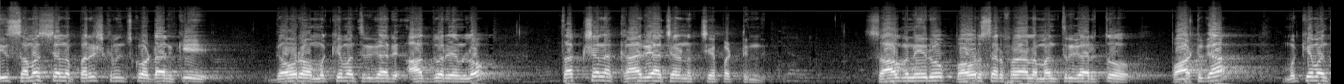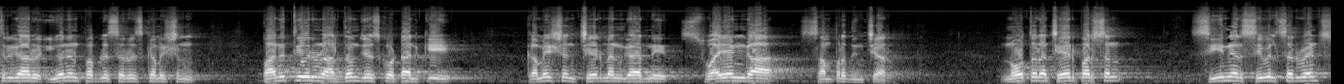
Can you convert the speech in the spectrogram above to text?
ఈ సమస్యలను పరిష్కరించుకోవటానికి గౌరవ ముఖ్యమంత్రి గారి ఆధ్వర్యంలో తక్షణ కార్యాచరణ చేపట్టింది. సాగునీరు పౌర సరఫరాల మంత్రి గారితో పాటుగా ముఖ్యమంత్రి గారు యూనియన్ పబ్లిక్ సర్వీస్ కమిషన్ పనితీరును అర్థం చేసుకోవటానికి కమిషన్ చైర్మన్ గారిని స్వయంగా సంప్రదించారు. నూతన చైర్పర్సన్ సీనియర్ సివిల్ సర్వెంట్స్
